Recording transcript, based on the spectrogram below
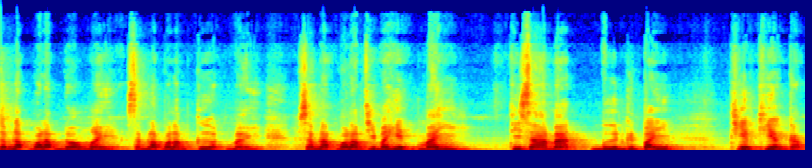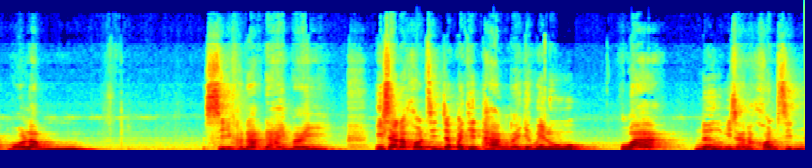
สำหรับหมอลำน้องใหม่สำหรับหมอลำเกิดใหม่สำหรับหมอลำที่มาเฮ็ดใหม่ที่สามารถบืนขึ้นไป เทียบเคียงกับหมอลำสี่คณะได้ไหมอีสานนครศิลป์จะไปทิศทางไหนยังไม่รู้ว่าหนึ่งอีสานนครศิลป์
